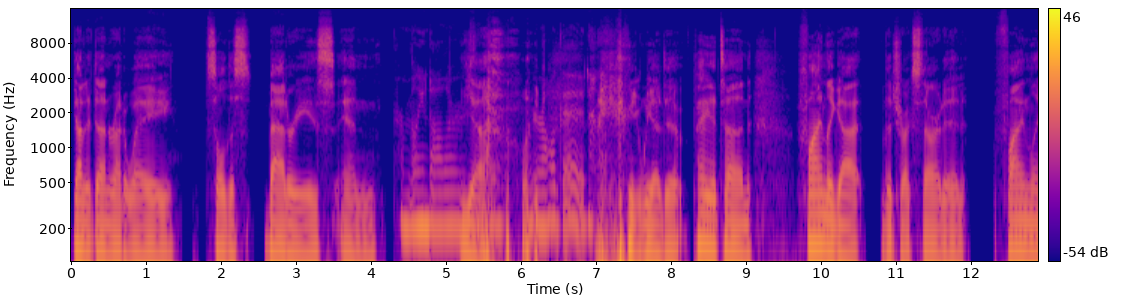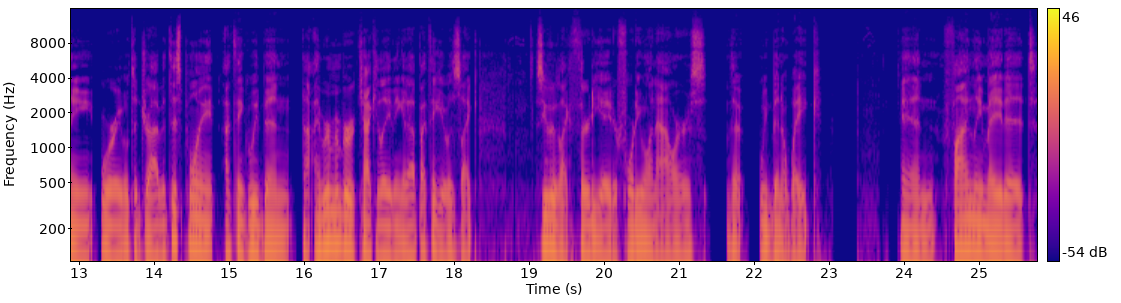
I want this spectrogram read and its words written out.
got it done right away, sold us batteries and for a million dollars. yeah. and We like, were all good. we had to pay a ton. Finally got the truck started. Finally were able to drive. At this point, I think we'd been I remember calculating it up. I think it was like it's either like 38 or 41 hours that we'd been awake. And finally made it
